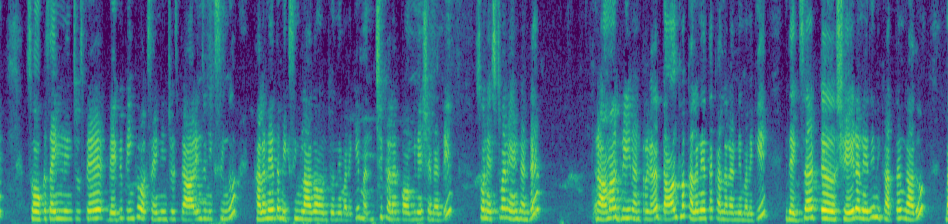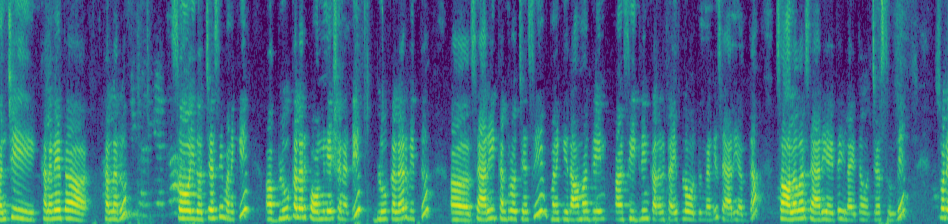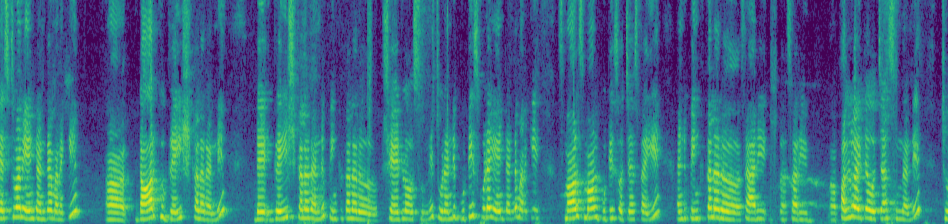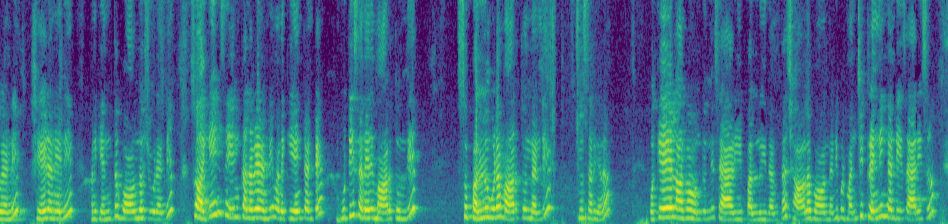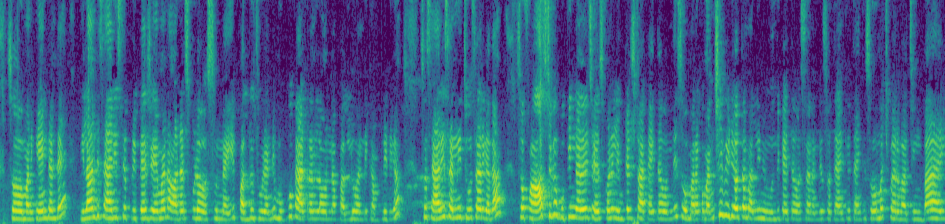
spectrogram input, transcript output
సో ఒక సైడ్ నుంచి చూస్తే బేబీ పింక్ ఒక సైడ్ నుంచి చూస్తే ఆరెంజ్ మిక్సింగ్ కలనేత మిక్సింగ్ లాగా ఉంటుంది మనకి. మంచి కలర్ కాంబినేషన్ అండి. సో నెక్స్ట్ వన్ ఏంటంటే రామా గ్రీన్ అంటారు కదా దాంట్లో కలనేత కలర్ అండి మనకి. ఇది ఎగ్జాక్ట్ షేడ్ అనేది మీకు అర్థం కాదు. మంచి కలనేత కలరు. సో ఇది వచ్చేసి మనకి బ్లూ కలర్ కాంబినేషన్ అండి. Blue colour with sari colour వచ్చేసి మనకి Rama green sea green colour టైప్లో ఉంటుందండి శారీ అంతా. సో ఆల్ ఓవర్ శారీ అయితే ఇలా అయితే వచ్చేస్తుంది. సో నెక్స్ట్ వన్ ఏంటంటే మనకి డార్క్ గ్రేష్ కలర్ అండి. Day greyish colour and pink colour షేడ్లో వస్తుంది. చూడండి బుటీస్ కూడా ఏంటంటే మనకి స్మాల్ స్మాల్ బుటీస్ వచ్చేస్తాయి. And pink colour sari sorry పళ్ళు అయితే వచ్చేస్తుందండి. చూడండి షేడ్ అనేది మనకి ఎంత బాగుందో చూడండి. సో అగైన్ సేమ్ కలరే అండి. మనకి ఏంటంటే బుటీస్ అనేది మారుతుంది. సో పళ్ళు కూడా మారుతుందండి. చూసారు కదా? ఒకేలాగా ఉంటుంది శారీ పళ్ళు ఇదంతా చాలా బాగుందండి. ఇప్పుడు మంచి ట్రెండింగ్ అండి ఈ శారీస్. సో మనకి ఏంటంటే ఇలాంటి శారీస్ ప్రిపేర్ చేయమని ఆర్డర్స్ కూడా వస్తున్నాయి. పళ్ళు చూడండి ముగ్గు ప్యాటర్న్లో ఉన్న పళ్ళు అండి కంప్లీట్గా. సో శారీస్ అన్ని చూసారు కదా. సో ఫాస్ట్గా బుకింగ్ అనేది చేసుకొని లిమిటెడ్ స్టాక్ అయితే ఉంది. సో మరొక మంచి వీడియోతో మళ్ళీ మీ ముందుకైతే వస్తానండి. So thank you thank you so much for watching bye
